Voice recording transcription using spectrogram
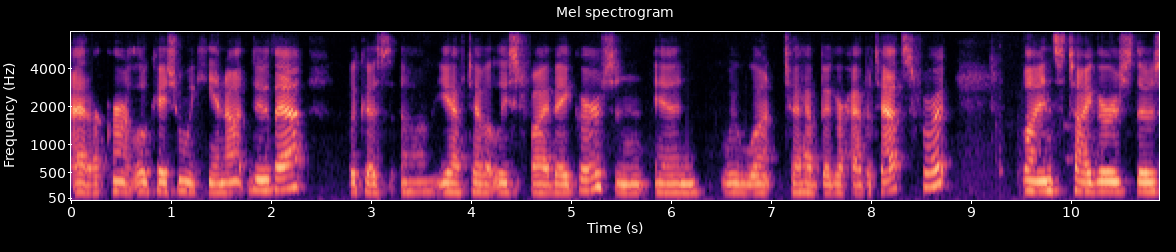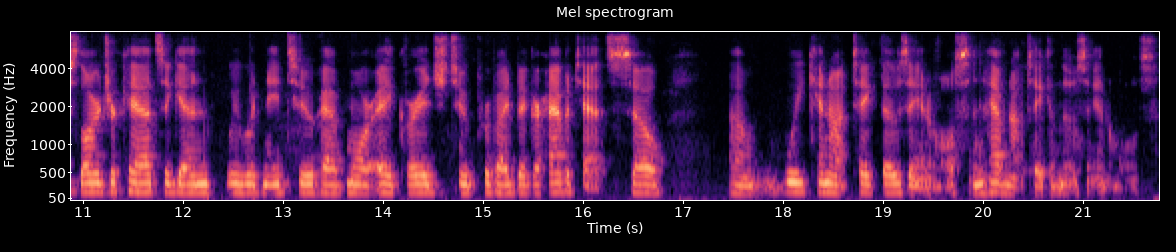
At our current location, we cannot do that because uh, you have to have at least five acres and, and we want to have bigger habitats for it. Lions, tigers, those larger cats, again, we would need to have more acreage to provide bigger habitats. So um, we cannot take those animals and have not taken those animals.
